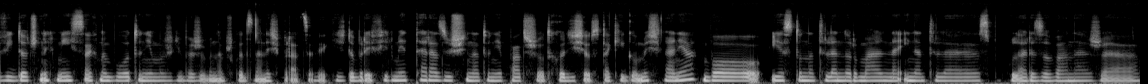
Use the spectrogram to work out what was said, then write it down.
widocznych miejscach, no było to niemożliwe, żeby na przykład znaleźć pracę w jakiejś dobrej firmie. Teraz już się na to nie patrzy, odchodzi się od takiego myślenia, bo jest to na tyle normalne i na tyle spopularyzowane, że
